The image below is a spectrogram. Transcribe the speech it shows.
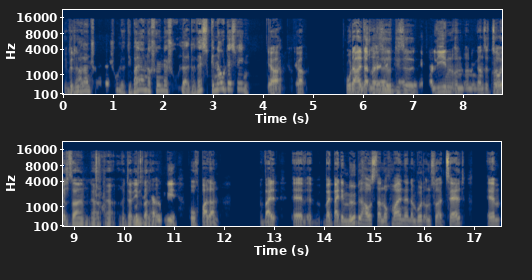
Wie Die bitte? ballern schon in der Schule. Die ballern doch schon in der Schule, Alter. Das, genau deswegen. Ja, ja. Oder halt dann Diese- äh, diese- Ritalin und, und ein ganze Zeug. gerade sagen, ja, ja, Muss sich ja irgendwie hochballern. Weil, äh, weil bei dem Möbelhaus dann nochmal, ne, dann wurde uns so erzählt, ähm,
